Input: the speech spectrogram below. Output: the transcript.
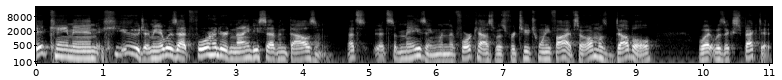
It came in huge. I mean, it was at 497,000. That's that's amazing when the forecast was for 225, so almost double what was expected.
